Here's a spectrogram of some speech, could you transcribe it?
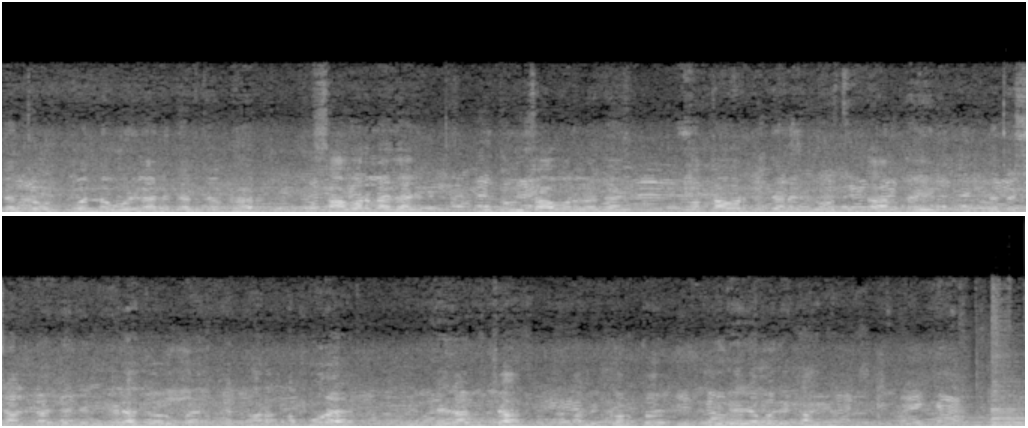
त्यांचं उत्पन्न होईल आणि त्यांचं घर सावरलं जाईल. कुठून सावरलं जाईल. स्वतःवरती त्यांना व्यवस्थित आणता येईल. त्याचं शासनाचे जे दीड हजार रुपये ते फार अपुरं आहे. आणि त्याचा विचार आम्ही करतोय की त्याच्यामध्ये काय करतो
